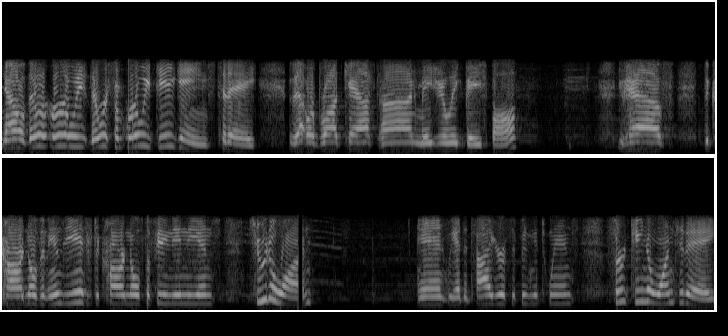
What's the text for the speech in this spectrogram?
Now there were early there were some early day games today that were broadcast on Major League Baseball. You have the Cardinals and Indians with the Cardinals defeating the Indians two to one. And we had the Tigers defeating the Twins thirteen to one today.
